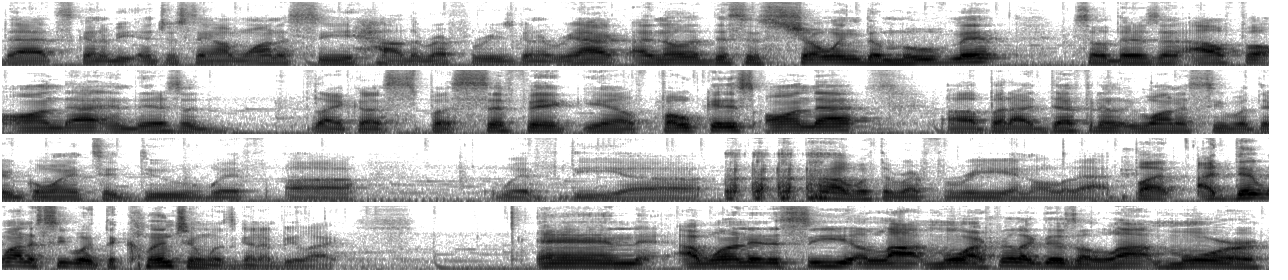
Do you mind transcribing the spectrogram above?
that's going to be interesting. I want to see how the referee is going to react. I know that this is showing the movement. So there's an alpha on that, and there's a like a specific you know focus on that. Uh, but I definitely want to see what they're going to do with uh, with the uh, with the referee and all of that. But I did want to see what the clinching was gonna be like, and I wanted to see a lot more. I feel like there's a lot more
